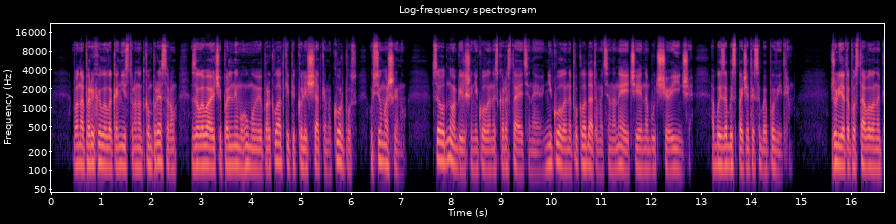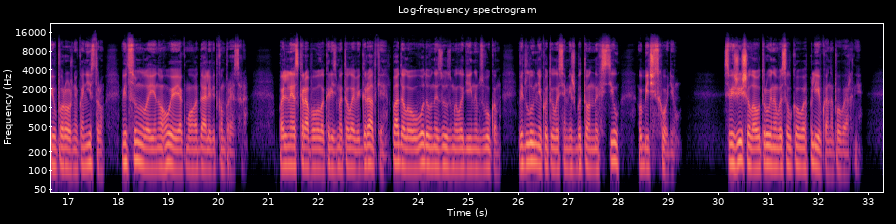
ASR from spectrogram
Вона перехилила каністру над компресором, заливаючи пальним гумові прокладки під коліщатками корпус, усю машину. Все одно більше ніколи не скористається нею, ніколи не покладатиметься на неї чи на будь-що інше, аби забезпечити себе повітрям. Жульєта поставила на півпорожню каністру, відсунула її ногою як мога далі від компресора. Пальне скрапувало крізь металеві ґратки, падало у воду внизу з мелодійним звуком, відлуння котилося між бетонних стіл у біч сходів. Свіжішала отруйна веселкова плівка на поверхні.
